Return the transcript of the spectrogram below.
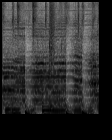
Oh, oh, oh, oh,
